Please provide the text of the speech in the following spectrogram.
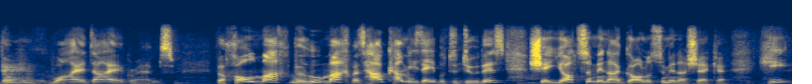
the wire diagrams. The mach, who machmas, how come he's able to do this? Sheyotza min hagolus u'min hasheker. He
